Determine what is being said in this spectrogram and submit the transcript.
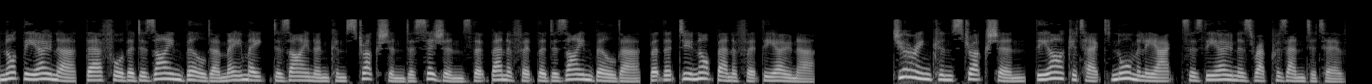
not the owner, therefore the design builder may make design and construction decisions that benefit the design builder, but that do not benefit the owner. During construction, the architect normally acts as the owner's representative.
